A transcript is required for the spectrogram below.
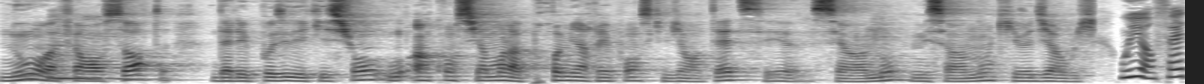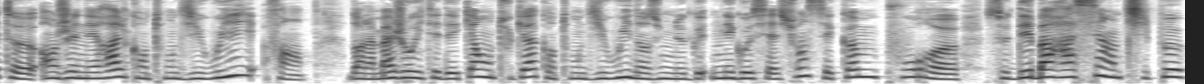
Nous, on va faire en sorte d'aller poser des questions où inconsciemment la première réponse qui vient en tête, c'est euh, un non, mais c'est un non qui veut dire oui. Oui, en fait, euh, en général, quand on dit oui, enfin, dans la majorité des cas, en tout cas, quand on dit oui dans une négo- négociation, c'est comme pour euh, se débarrasser un petit peu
